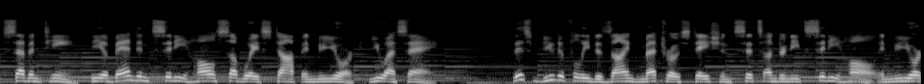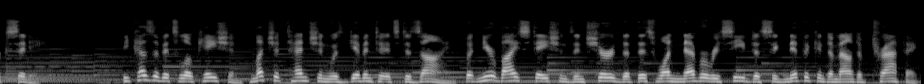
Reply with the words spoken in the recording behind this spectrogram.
17. The abandoned City Hall subway stop in New York, USA. This beautifully designed metro station sits underneath City Hall in New York City. Because of its location, much attention was given to its design, but nearby stations ensured that this one never received a significant amount of traffic,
